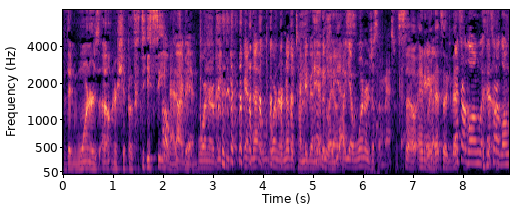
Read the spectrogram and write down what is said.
than Warner's ownership of DC Oh has God, been. yeah, Warner. We can get, we're getting that Warner another time, maybe on the Anyway, other show. yes. But yeah, Warner's just a mess with that. So, anyway, that's a- that's- our long that's our long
